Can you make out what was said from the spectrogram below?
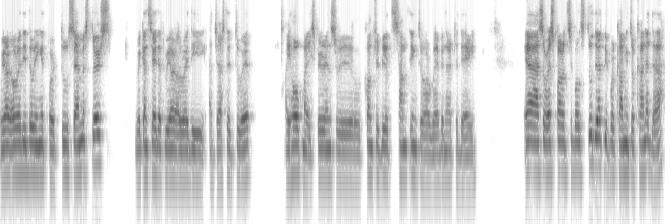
We are already doing it for two semesters. We can say that we are already adjusted to it. I hope my experience will contribute something to our webinar today. As a responsible student before coming to Canada,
